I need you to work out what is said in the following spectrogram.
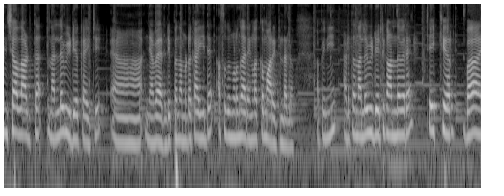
ഇൻഷാല്ല അടുത്ത നല്ല വീഡിയോ ഒക്കെ ആയിട്ട് ഞാൻ വരണ്ട്. ഇപ്പം നമ്മുടെ കയ്യിന്റെ അസുഖങ്ങളും കാര്യങ്ങളൊക്കെ മാറിയിട്ടുണ്ടല്ലോ. അപ്പോൾ ഇനി അടുത്ത നല്ല വീഡിയോ ആയിട്ട് കാണുന്നവരെ ടേക്ക് കെയർ ബൈ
